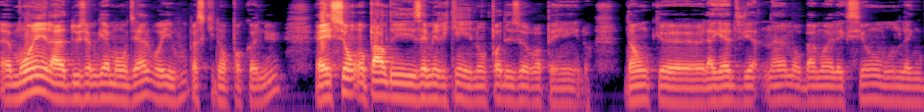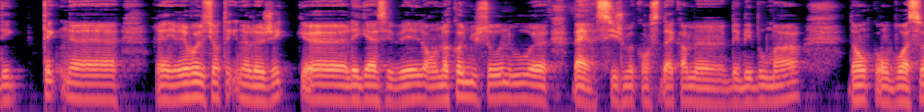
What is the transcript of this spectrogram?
euh, moins la Deuxième Guerre mondiale, voyez-vous, parce qu'ils n'ont pas connu. Et ici, on, parle des Américains et non pas des Européens. Donc, euh, la guerre du Vietnam, Obama élection, Moon Landing, techno, révolution technologique, euh, les guerres civiles, on a connu ça, nous, ben, si je me considère comme un bébé boomer. Donc, on voit ça,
